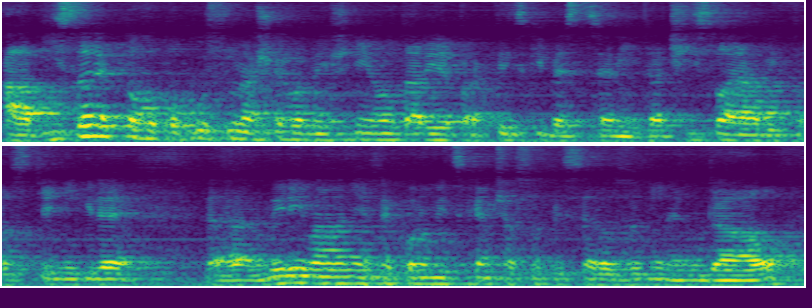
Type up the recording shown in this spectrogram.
A výsledek toho pokusu našeho dnešního tady je prakticky bezcený. Ta čísla já bych prostě nikde eh, minimálně v ekonomickém časopise rozhodně neudal.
